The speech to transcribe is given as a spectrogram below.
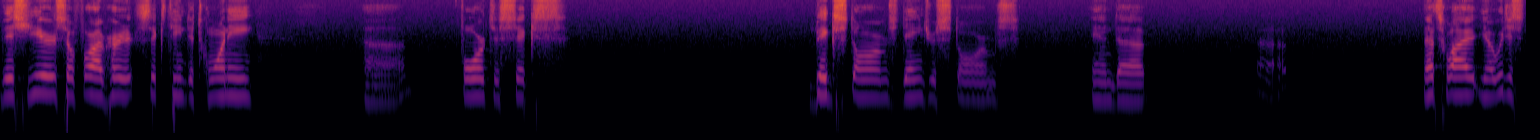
This year, so far, I've heard it 16 to 20, uh, 4 to 6 big storms, dangerous storms. And uh, that's why, you know, we just,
